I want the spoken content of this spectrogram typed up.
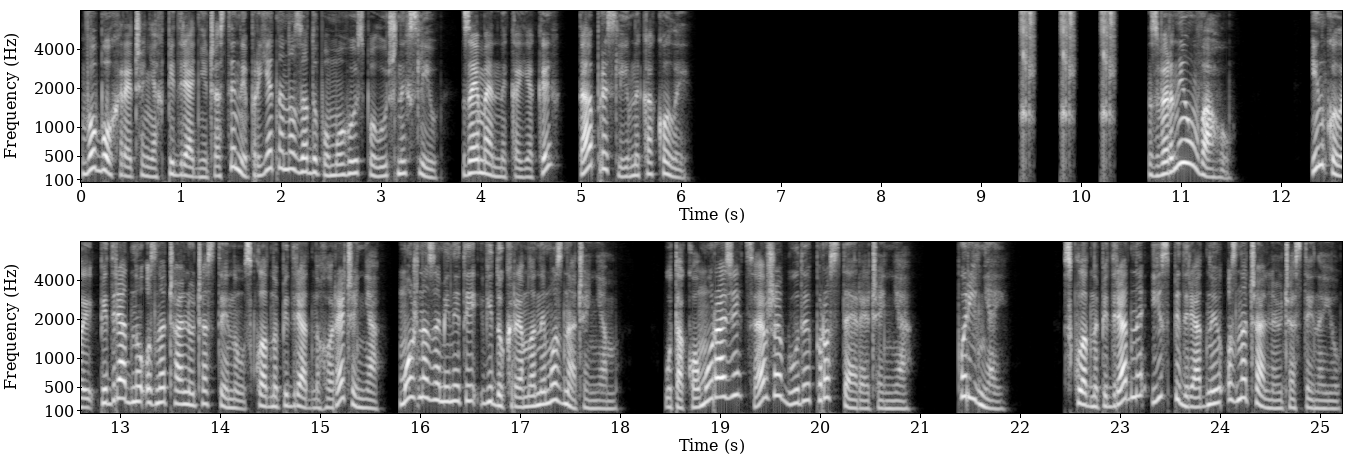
В обох реченнях підрядні частини приєднано за допомогою сполучних слів, займенника яких та прислівника коли. Зверни увагу. Інколи підрядну означальну частину складнопідрядного речення можна замінити відокремленим означенням. У такому разі це вже буде просте речення. Порівняй складнопідрядне із підрядною означальною частиною.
